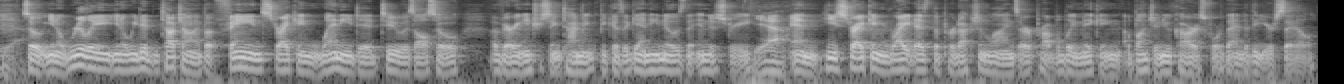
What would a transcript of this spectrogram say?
Yeah. So you know, really, you know, we didn't touch on it, but Fain striking when he did too is also a very interesting timing because again, he knows the industry. Yeah. And he's striking right as the production lines are probably making a bunch of new cars for the end of the year sale.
